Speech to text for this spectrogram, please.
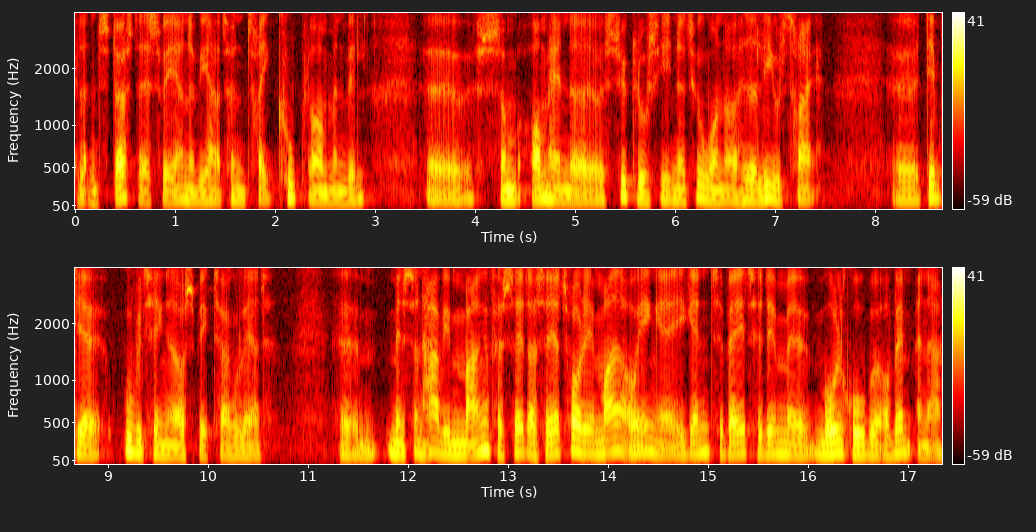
eller den største af sværene. Vi har sådan tre kupler, om man vil, øh, som omhandler cyklus i naturen og hedder livets træ. Øh, det bliver ubetinget også spektakulært. Øh, men sådan har vi mange facetter, så jeg tror, det er meget afhængigt af, igen tilbage til det med målgruppe og hvem man er.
